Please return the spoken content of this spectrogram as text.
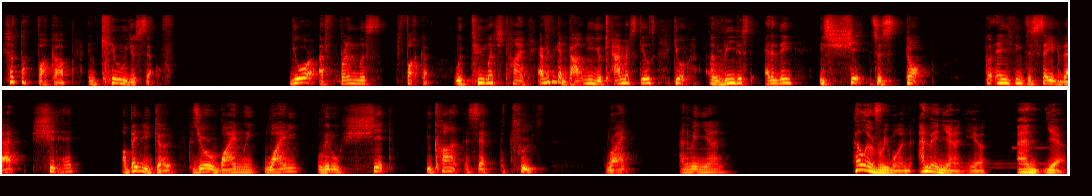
Shut the fuck up and kill yourself. You're a friendless fucker with too much time. Everything about you, your camera skills, your elitist editing is shit, so stop. Got anything to say to that, shithead? I'll bet you don't, because you're a whiny, whiny little shit. You can't accept the truth. Right? Anime Nyan? Hello everyone, Anime Nyan here. And yeah,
